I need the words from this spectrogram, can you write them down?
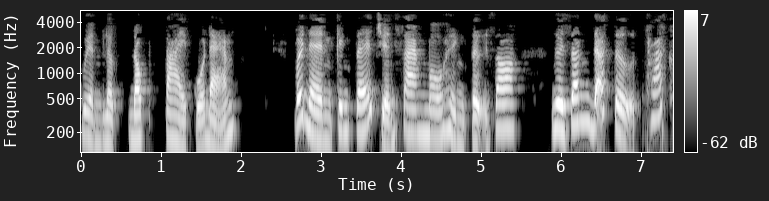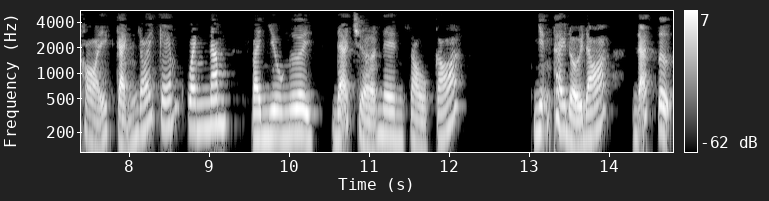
quyền lực độc tài của đảng. Với nền kinh tế chuyển sang mô hình tự do, người dân đã tự thoát khỏi cảnh đói kém quanh năm và nhiều người đã trở nên giàu có. Những thay đổi đó đã tự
